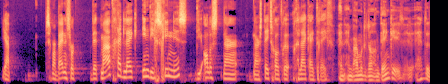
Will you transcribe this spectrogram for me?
ja, zeg maar, bijna een soort wetmatigheid leek in die geschiedenis die alles naar, naar steeds grotere gelijkheid dreef. En, en waar moet ik dan aan denken? Het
